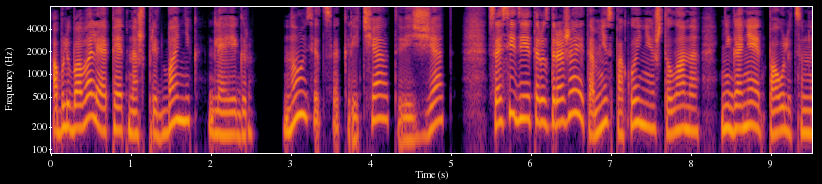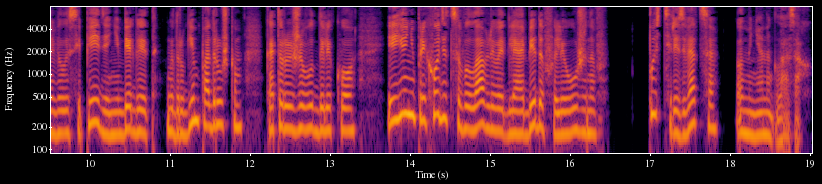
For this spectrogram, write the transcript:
облюбовали опять наш предбанник для игр. Носятся, кричат, визжат. Соседей это раздражает, а мне спокойнее, что Лана не гоняет по улицам на велосипеде, не бегает к другим подружкам, которые живут далеко, и ее не приходится вылавливать для обедов или ужинов. Пусть резвятся у меня на глазах.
